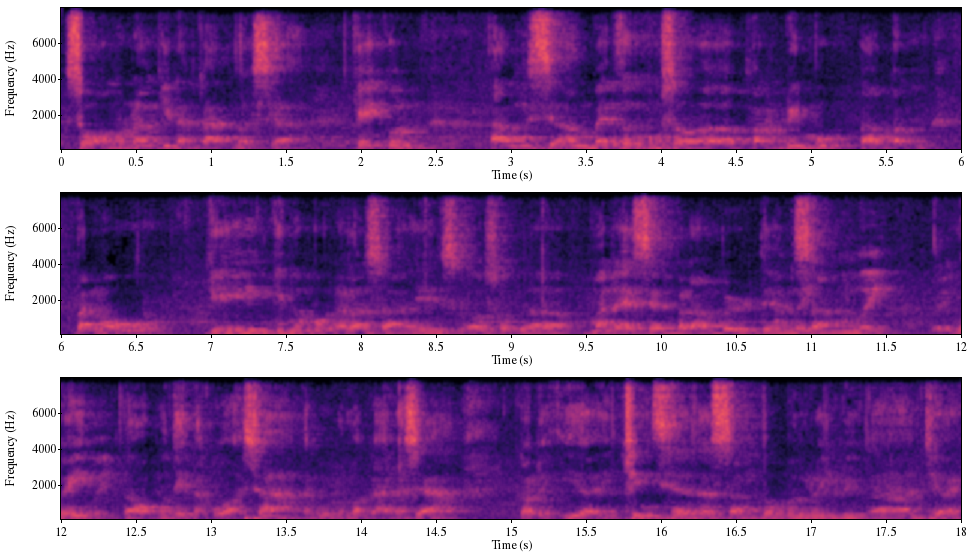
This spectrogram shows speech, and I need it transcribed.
So amo na ginakat na siya. Kay kun ang ang method mo sa pag-remove uh, pag balo mo gi, ginubo na lang sa is also the malesen balang burden sa wait. wait no kung di nakuha siya nagulumagana siya kalau i- i-change siya sa sang double railing uh, GI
